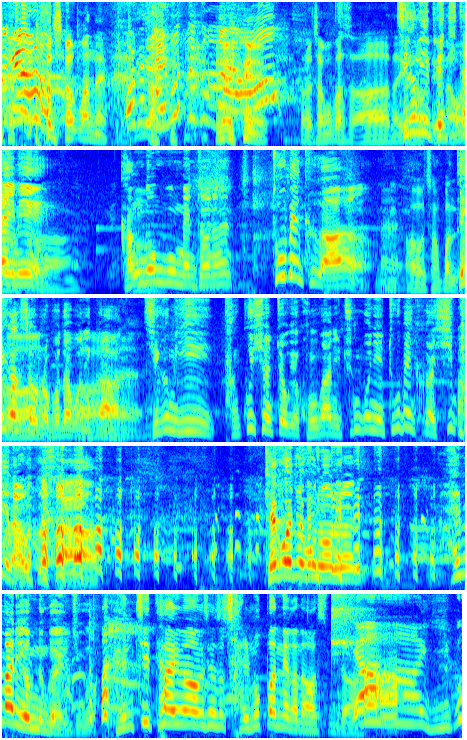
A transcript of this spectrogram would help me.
어, 잘못 봤네. 어, 그 잘못 쓴 건가요? 어, 잘못 봤어. 아, 나 지금 이 나- 벤치 타임이 봤어. 강동국 멘토는 투뱅크가 아, 아우 봤네. 대각선으로 아, 보다 보니까 아, 네. 지금 이 단쿠션 쪽에 공간이 충분히 투뱅크가 쉽게 나올 것이다. 결과적으로는 할 말이 없는 거예요 지금. 벤치 타임아웃에서 잘못 반 내가 나왔습니다. 야, 이거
